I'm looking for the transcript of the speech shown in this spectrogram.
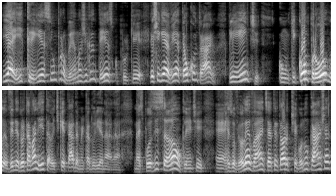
E aí cria-se um problema gigantesco, porque eu cheguei a ver até o contrário. Cliente com, que comprou, o vendedor estava ali, estava etiquetada a mercadoria na, na, na, exposição, o cliente é, resolveu levar, etc. E chegou no caixa,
